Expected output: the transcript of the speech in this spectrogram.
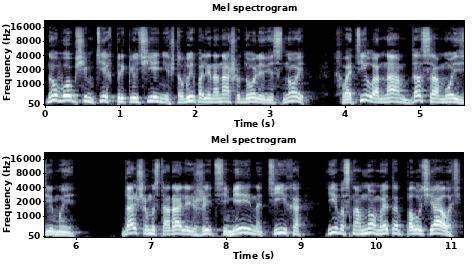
Ну, в общем, тех приключений, что выпали на нашу долю весной, хватило нам до самой зимы. Дальше мы старались жить семейно, тихо, и в основном это получалось.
